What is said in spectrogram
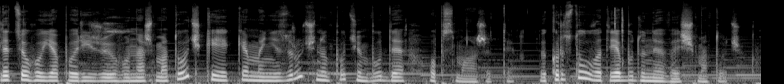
Для цього я поріжу його на шматочки, яке мені зручно потім буде обсмажити. Використовувати я буду не весь шматочок.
